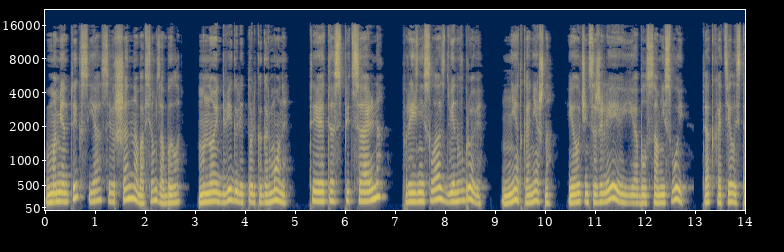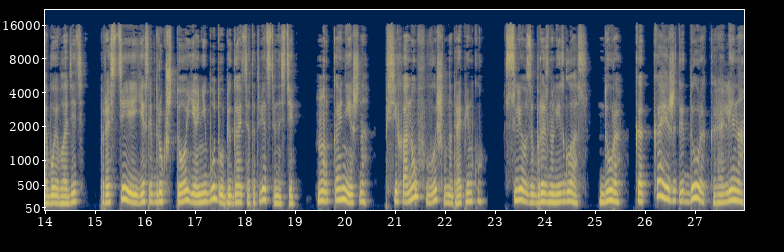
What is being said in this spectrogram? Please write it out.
В момент X я совершенно обо всем забыла. Мной двигали только гормоны. «Ты это специально?» – произнесла, сдвинув брови. «Нет, конечно. Я очень сожалею, я был сам не свой. Так хотелось тобой овладеть. Прости, если вдруг что, я не буду убегать от ответственности. Ну, конечно. Психанув, вышла на тропинку. Слезы брызнули из глаз. Дура. Какая же ты дура, Каролина.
